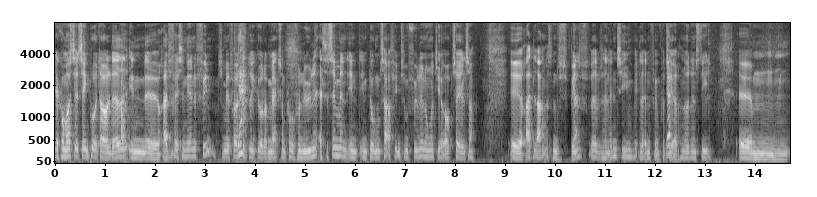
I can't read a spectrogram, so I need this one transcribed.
jeg kommer også til at tænke på, at der var lavet en øh, ret fascinerende film, som jeg først ja. Er blevet gjort opmærksom på for nylig. Altså simpelthen en, en dokumentarfilm, som følger nogle af de her optagelser. Øh, ret lang, sådan spil, ja. halvanden time, et eller andet fem kvarter, ja. noget af den stil. Øhm,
